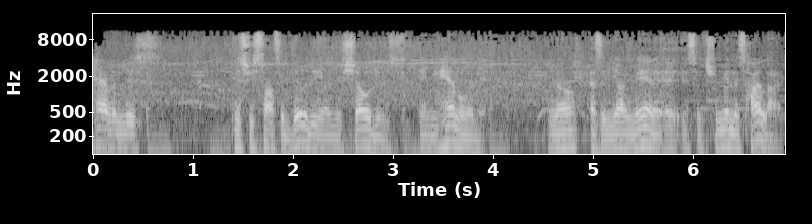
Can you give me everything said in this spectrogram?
Having this, this responsibility on your shoulders and you handling it, you know, as a young man, it, it's a tremendous highlight.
